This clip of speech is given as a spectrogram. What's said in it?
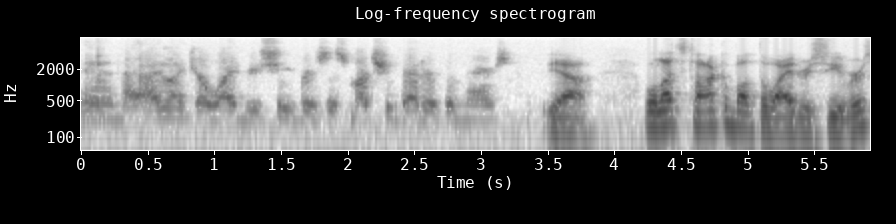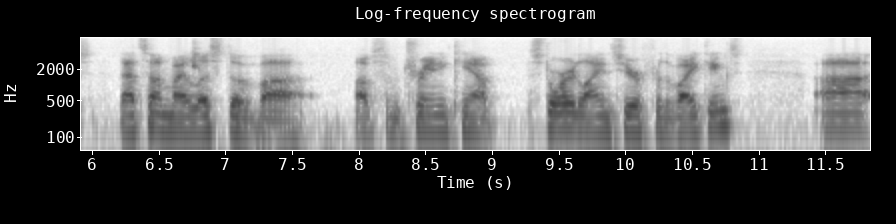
and I like our wide receivers as much or better than theirs. Yeah. Well, let's talk about the wide receivers. That's on my list of uh, of some training camp storylines here for the Vikings. Uh,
